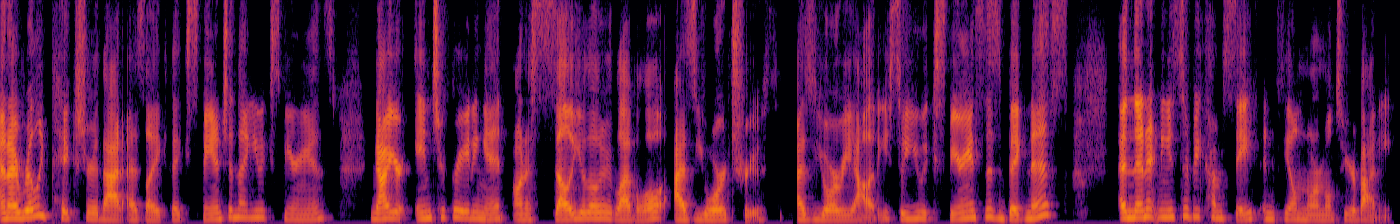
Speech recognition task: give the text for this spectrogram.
And I really picture that as like the expansion that you experienced. Now you're integrating it on a cellular level as your truth, as your reality. So you experience this bigness, and then it needs to become safe and feel normal to your body.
